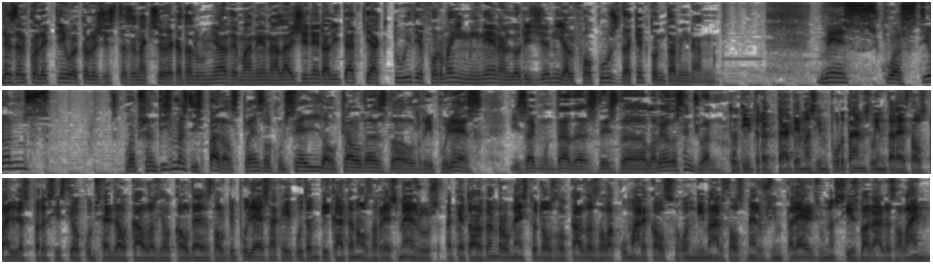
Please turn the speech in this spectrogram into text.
des del col·lectiu Ecologistes en Acció de Catalunya demanen a la Generalitat que actui de forma imminent en l'origen i el focus d'aquest contaminant. Més qüestions L'absentisme es dispara als plens del Consell d'Alcaldes del Ripollès. Isaac Muntades, des de la veu de Sant Joan. Tot i tractar temes importants, l'interès dels batlles per assistir al Consell d'Alcaldes i Alcaldesses del Ripollès ha caigut en picat en els darrers mesos. Aquest òrgan reuneix tots els alcaldes de la comarca el segon dimarts dels mesos imparells, unes sis vegades a l'any.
